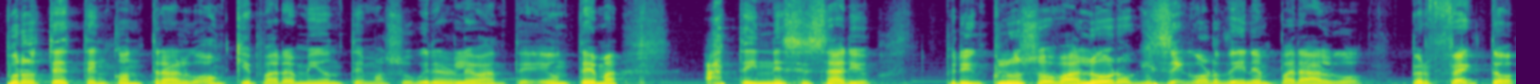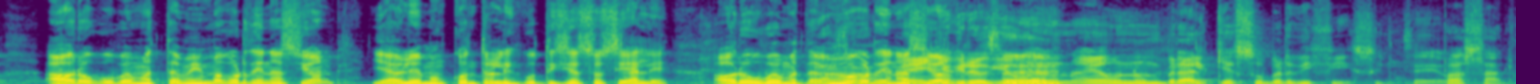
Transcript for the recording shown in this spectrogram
protesten contra algo, aunque para mí es un tema súper irrelevante, es un tema hasta innecesario, pero incluso valoro que se coordinen para algo. Perfecto, ahora ocupemos esta misma coordinación y hablemos en contra de las injusticias sociales. Ahora ocupemos esta misma Ajá. Coordinación. Yo creo que Sí. es un- es un umbral que es súper difícil pasar.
